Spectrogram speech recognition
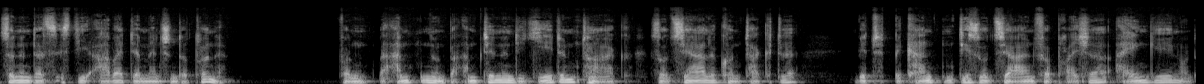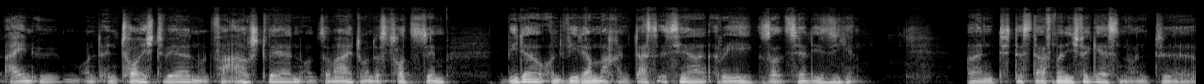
sondern das ist die Arbeit der Menschen da drinnen. Von Beamten und Beamtinnen, die jeden Tag soziale Kontakte mit bekannten dissozialen Verbrecher eingehen und einüben und enttäuscht werden und verarscht werden und so weiter und es trotzdem wieder und wieder machen. Das ist ja Resozialisieren. Und das darf man nicht vergessen. Und äh,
